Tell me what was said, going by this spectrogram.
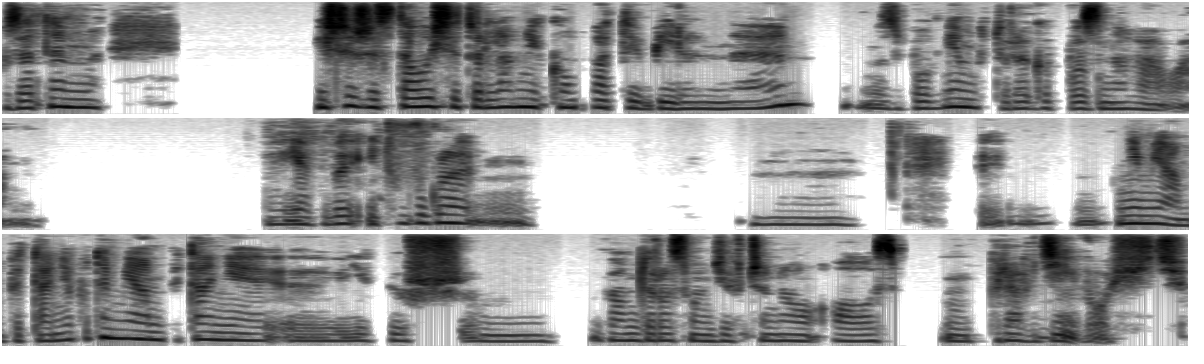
Poza tym myślę, że stało się to dla mnie kompatybilne z Bogiem, którego poznawałam. Jakby i tu w ogóle mm, nie miałam pytania. Potem miałam pytanie, e, jak już mm, byłam dorosłą dziewczyną, o prawdziwość.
